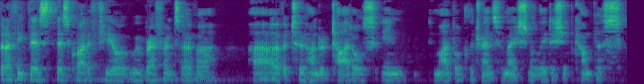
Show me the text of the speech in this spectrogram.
but I think there's there's quite a few. We reference over uh, over 200 titles in my book, The Transformational Leadership Compass.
